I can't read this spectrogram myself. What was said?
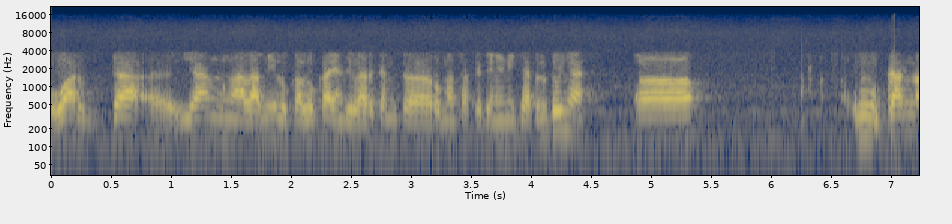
warga yang mengalami luka luka yang dilarikan ke rumah sakit indonesia. Tentunya karena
